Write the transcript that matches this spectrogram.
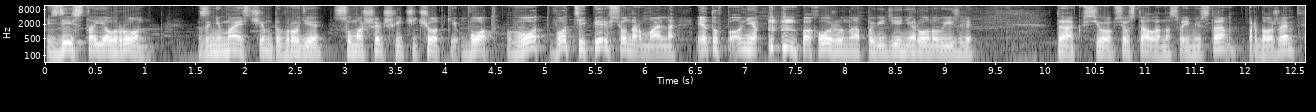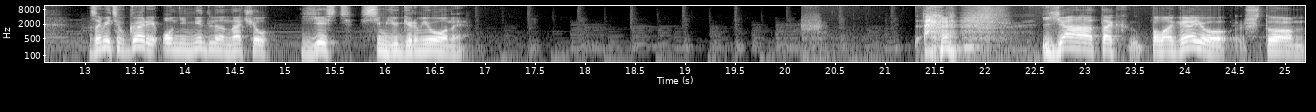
Здесь стоял Рон, занимаясь чем-то вроде сумасшедшей чечетки. Вот, вот, вот теперь все нормально. Это вполне похоже на поведение Рона Уизли. Так, все, все встало на свои места. Продолжаем. Заметив Гарри, он немедленно начал есть семью Гермионы. Я так полагаю, что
